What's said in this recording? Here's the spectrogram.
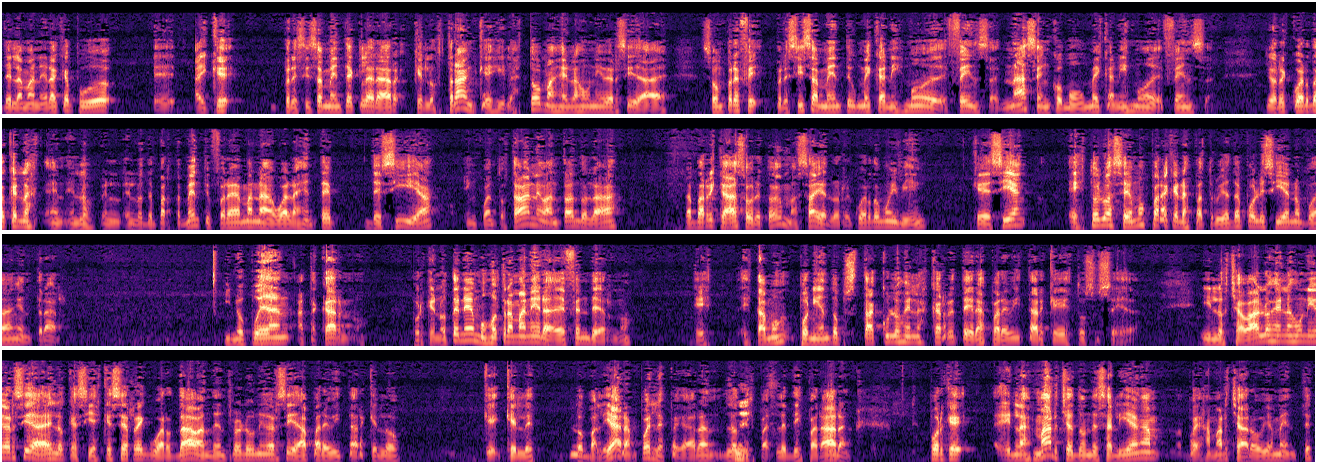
de la manera que pudo, eh, hay que precisamente aclarar que los tranques y las tomas en las universidades son precisamente un mecanismo de defensa, nacen como un mecanismo de defensa. Yo recuerdo que en, los, en los departamentos y fuera de Managua la gente decía, en cuanto estaban levantando las las barricadas, sobre todo en Masaya, lo recuerdo muy bien, que decían, esto lo hacemos para que las patrullas de policía no puedan entrar y no puedan atacarnos, porque no tenemos otra manera de defendernos estamos poniendo obstáculos en las carreteras para evitar que esto suceda. Y los chavalos en las universidades lo que hacía es que se resguardaban dentro de la universidad para evitar que los, que, les, los balearan, pues les pegaran, los les dispararan. Porque en las marchas donde salían a, pues, a marchar, obviamente,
